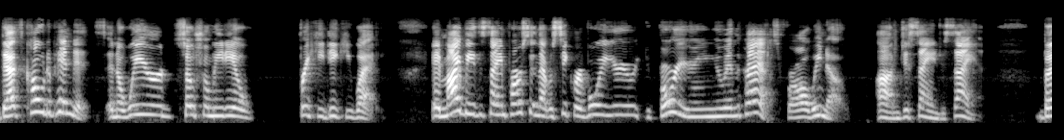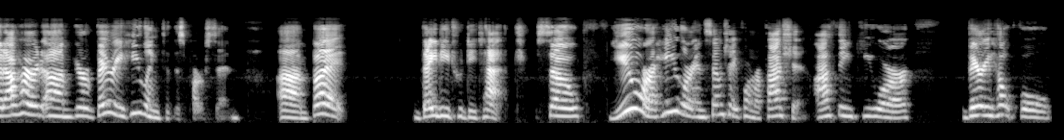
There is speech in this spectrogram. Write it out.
That's codependence in a weird social media freaky deaky way. It might be the same person that was secret voyeur, voyeuring you in the past, for all we know. Um, just saying, just saying. But I heard um, you're very healing to this person, um, but they need to detach. So you are a healer in some shape, form, or fashion. I think you are very helpful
